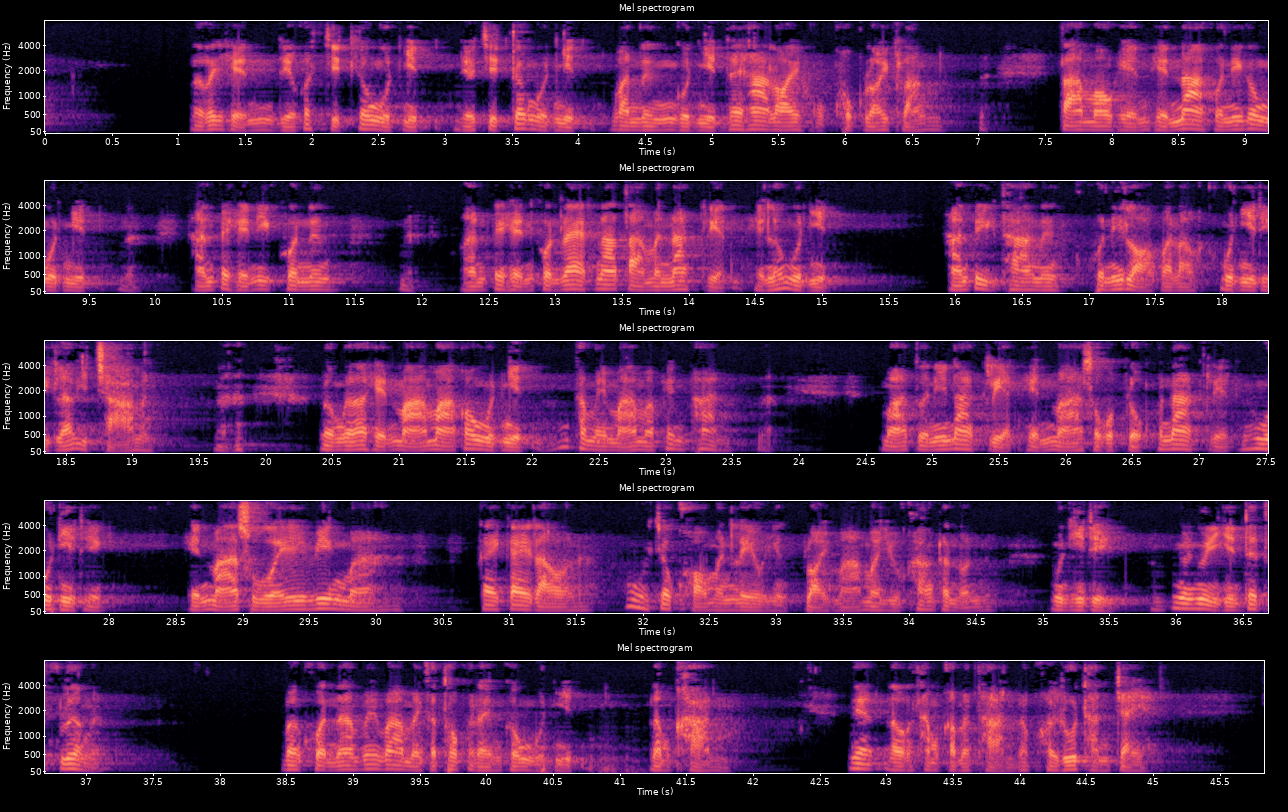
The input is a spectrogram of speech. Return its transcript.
เราก็เห็นเดี๋ยวก็จิตก็หงุดหงิด เดี๋ยวจิตก็หงุดหงิด วันหนึ่งหงุดหงิดได้ห้าร้อยหกร้อยครั้ง ตามองเห็นเห็นหน้าคนนี้ก็หงุดหงิดหันไปเห็นอีกคนหนึ่งหันไปเห็นคนแรกหน้าตามันน่าเกลียด เห็นแล้วหงุดหงิดหันไปอีกทางหนึ่งคนนี้หลอกกว่าเราหงุดหงิดอีกแล้วอิจฉามันรวมกันแล้วเห็นหมามาก็หงุดหงิดทำไมหมามาเพ่นพ่านหมาตัวนี้น่าเกลียด เห็นหมาสกปรกก็น่าเกลียดหงุดหงิดอีก เห็นหมาสวยวิ่งมา ใกล้ๆเราโอ้เจ้าของมันเลวอย่างปล่อยหมามาอยู่ข้างถนนงุนหิดอีกงุนหิดได้ทุกเรื่องอะบางคนนะไม่ว่ามันกระทบอะไรมันก็หงุดหงิดลำคาญ เนี่ยเราทำกรรมฐานเราคอยรู้ทันใจ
